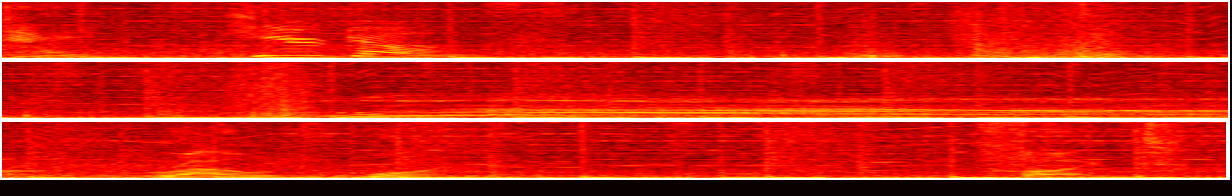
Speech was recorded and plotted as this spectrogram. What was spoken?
Okay, here goes. Round one. Fight.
